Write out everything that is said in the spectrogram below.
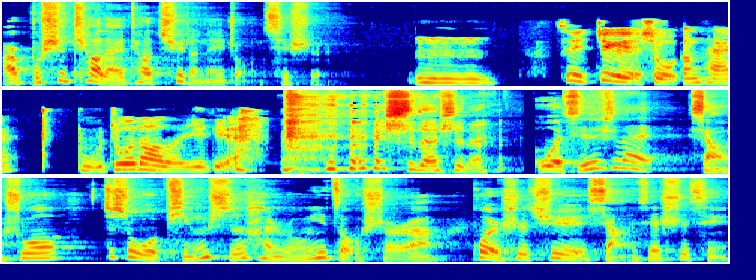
而不是跳来跳去的那种。其实，嗯，所以这个也是我刚才捕捉到的一点。是的，是的。我其实是在想说，就是我平时很容易走神儿啊，或者是去想一些事情。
